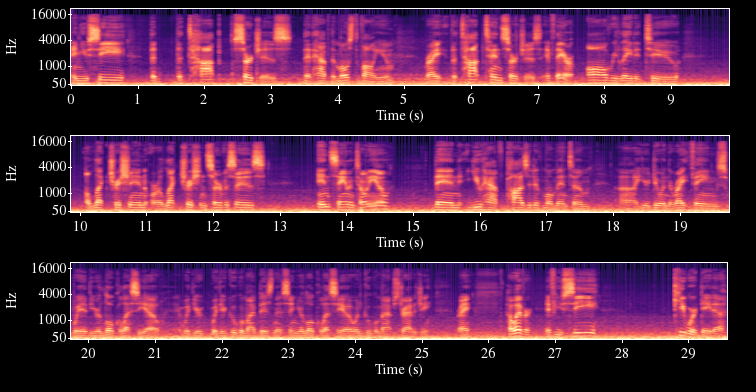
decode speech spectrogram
and you see the, the top searches that have the most volume, right? The top 10 searches, if they are all related to electrician or electrician services in San Antonio, then you have positive momentum uh, you're doing the right things with your local SEO, with your with your Google My Business and your local SEO and Google Map strategy, right? However, if you see keyword data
